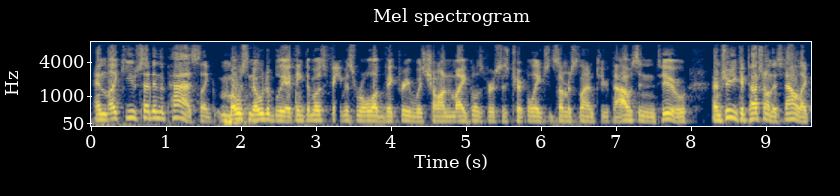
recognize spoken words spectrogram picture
And like you said in the past, like most notably, I think the most famous roll up victory was Shawn Michaels versus Triple H at SummerSlam 2002. I'm sure you could touch on this now. Like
